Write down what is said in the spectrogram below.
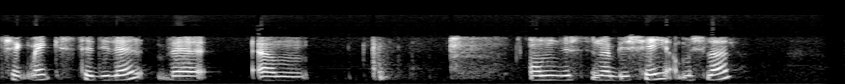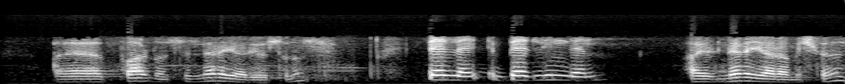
çekmek istediler ve em, onun üstüne bir şey yapmışlar. Ee, pardon siz nereye arıyorsunuz? Berlin, Berlin'den. Hayır nereye aramıştınız?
